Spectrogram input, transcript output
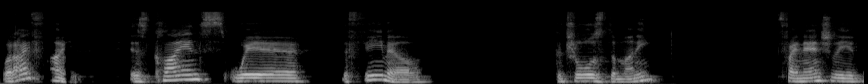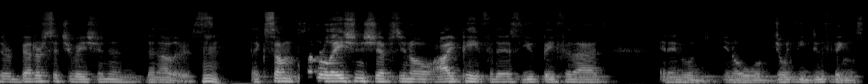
what I find is clients where the female controls the money financially they're better situation than, than others. Hmm. like some some relationships you know i pay for this you pay for that and then we'll you know we'll jointly do things.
